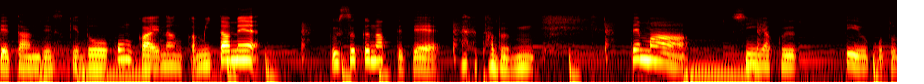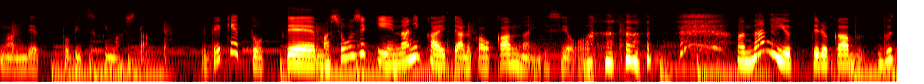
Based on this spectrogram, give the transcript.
てたんですけど今回なんか見た目薄くなってて 多分。でまあ新薬っていうことなんで飛びつきました。でベケットって、まあ、正直何書いてあるか分かんないんですよ。何言ってるかぶっ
